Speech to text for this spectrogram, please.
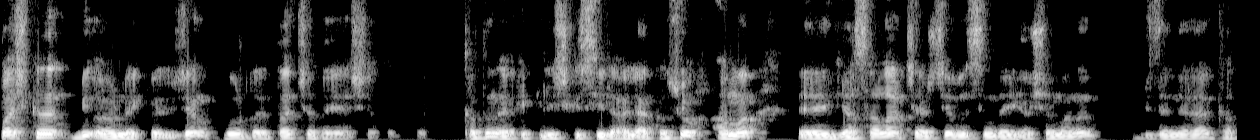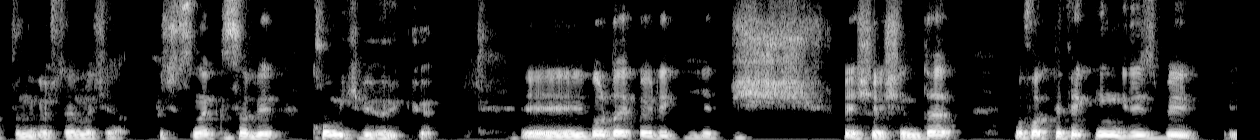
Başka bir örnek vereceğim. Burada Datça'da yaşadım. Kadın erkek ilişkisiyle alakası yok ama e, yasalar çerçevesinde yaşamanın bize neler kattığını gösterme açısından kısa bir komik bir öykü. E, burada böyle 75 yaşında ufak tefek İngiliz bir e,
